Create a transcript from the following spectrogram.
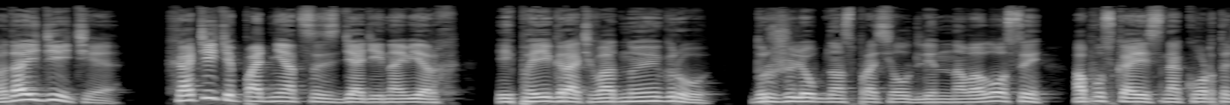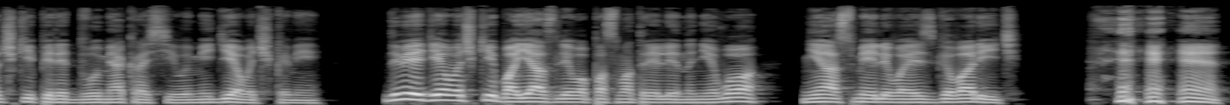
«Подойдите! Хотите подняться с дядей наверх и поиграть в одну игру?» Дружелюбно спросил длинноволосый, опускаясь на корточки перед двумя красивыми девочками. Две девочки боязливо посмотрели на него, не осмеливаясь говорить. «Хе-хе-хе!»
